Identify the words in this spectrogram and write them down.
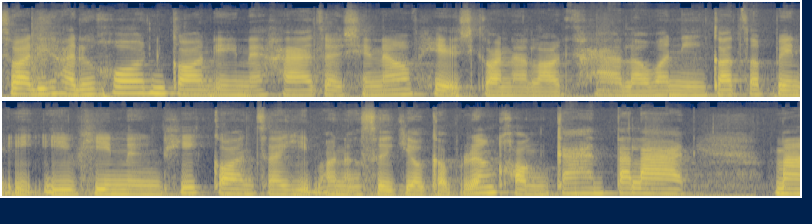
สวัสดีค่ะทุกคนกรเองนะคะจากช anel page กรนารอดค่ะ แล้ววันนี้ก็จะเป็นอีก EP หนึ่งที่กรจะหยิบเอาหนังสือเกี่ยวกับเรื่องของการตลาด มา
